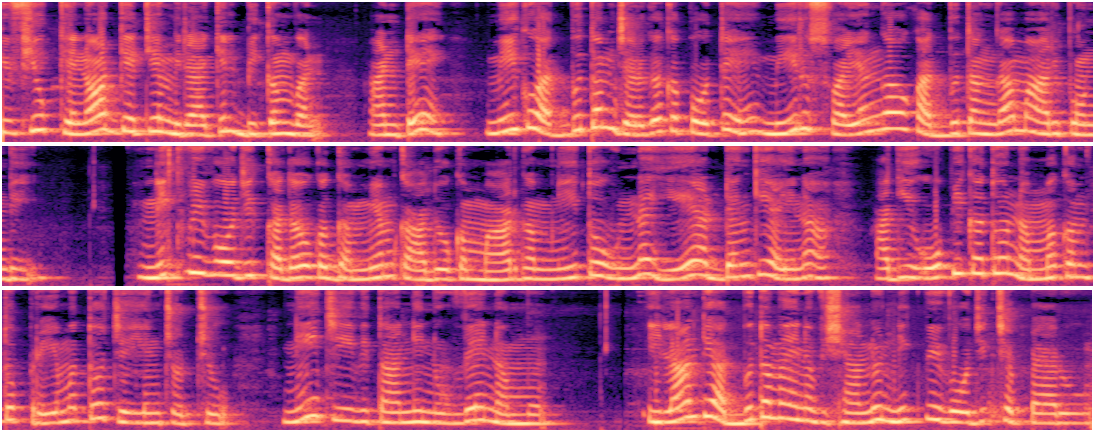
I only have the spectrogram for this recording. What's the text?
if you cannot get a miracle become one అంటే మీకు అద్భుతం జరగకపోతే మీరు స్వయంగా ఒక అద్భుతంగా మారిపోండి. నిక్ వివోజి కథ ఒక గమ్యం కాదు. ఒక మార్గం. నీతో ఉన్న ఏ అడ్డంకి అయినా అది ఓపికతో నమ్మకంతో ప్రేమతో జయించొచ్చు నీ జీవితాన్ని నువ్వే నమ్ము. ఇలాంటి అద్భుతమైన విషయాలు నిక్ వివోజిక్ చెప్పారు.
